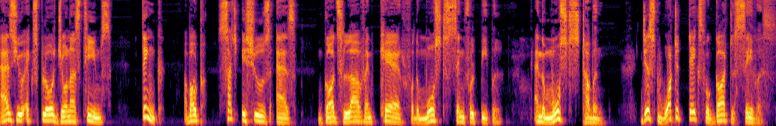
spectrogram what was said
As you explore Jonah's themes, think about such issues as God's love and care for the most sinful people and the most stubborn, just what it takes for God to save us,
